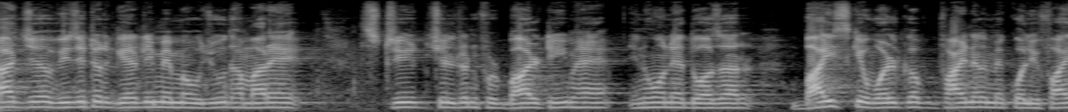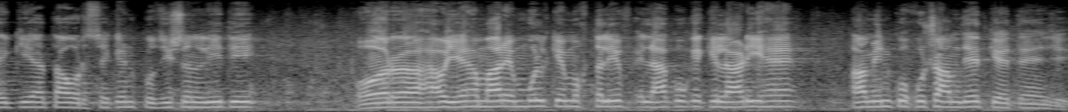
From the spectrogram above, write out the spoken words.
आज विजिटर गैलरी में मौजूद हमारे स्ट्रीट चिल्ड्रन फुटबॉल टीम है। इन्होंने 2022 के वर्ल्ड कप फाइनल में क्वालिफाई किया था और सेकंड पोजीशन ली थी। और हाँ, ये हमारे मुल्क के मुख्तलिफ़ इलाकों के खिलाड़ी हैं। हम इनको खुश आमदेद कहते हैं जी।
